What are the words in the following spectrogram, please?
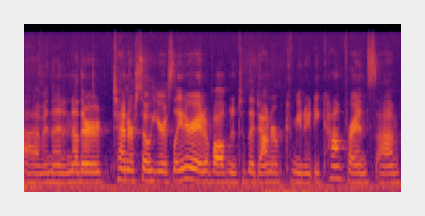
Um, and then another 10 or so years later, it evolved into the Downriver Community Conference. Um,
